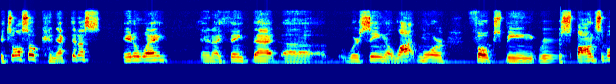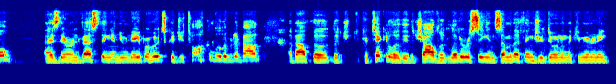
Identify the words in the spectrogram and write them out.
It's also connected us in a way, and I think that uh, we're seeing a lot more folks being responsible as they're investing in new neighborhoods. Could you talk a little bit about about the, the particularly the childhood literacy and some of the things you're doing in the community?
